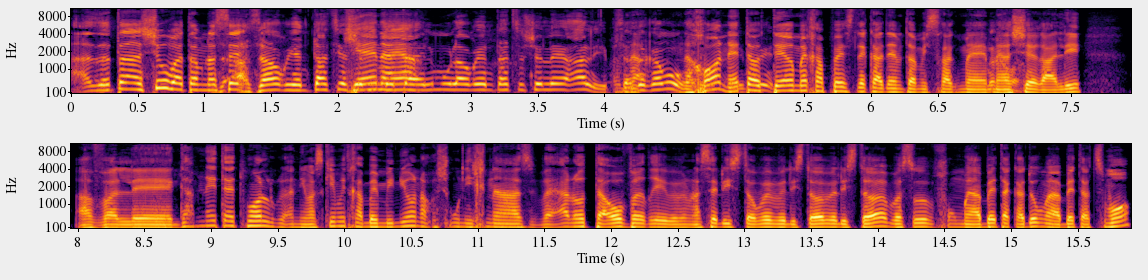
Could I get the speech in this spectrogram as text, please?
אז אתה, שוב, אתה מנסה... אז זה האוריינטציה של כן, נטע היה- אל מול האוריינטציה של אה, עלי, בסדר נ- גמור. נכון, נטע. יותר מחפש לקדם את המשחק נכון. מאשר עלי, אבל אה, גם נטע אתמול, אני מסכים איתך במיליון, שהוא נכנס, והיה לו את ה overdrive, ומנסה להסתובב ולהסתובב ולהסתובב, בסוף הוא מאבד את הכדור, מאבד את עצמו.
